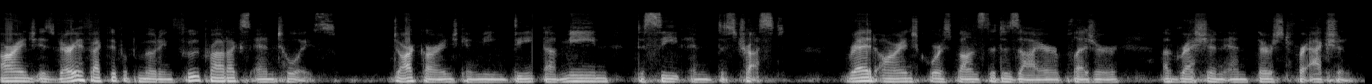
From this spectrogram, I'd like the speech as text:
Orange is very effective for promoting food products and toys. Dark orange can mean de uh, mean, deceit, and distrust. Red orange corresponds to desire, pleasure, aggression, and thirst for action.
